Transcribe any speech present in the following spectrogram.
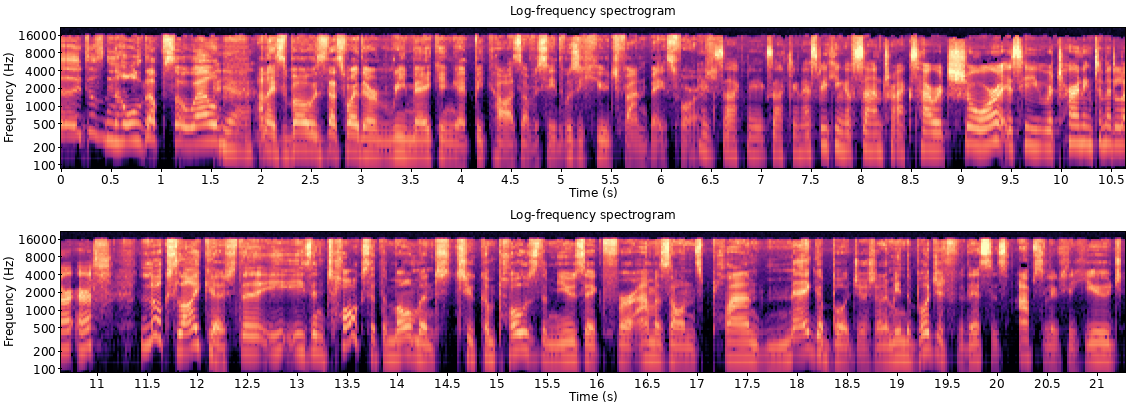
yeah, it doesn't hold up so well. Yeah. And I suppose that's why they're remaking it because obviously there was a huge fan base for it. Exactly, exactly. Now, speaking of soundtracks, Howard Shore, is he returning to Middle Earth? Looks like it. The, he, he's in talks at the moment to compose the music for Amazon's planned mega budget. And I mean, the budget for this is absolutely huge.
